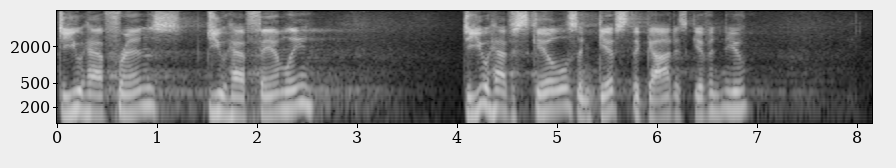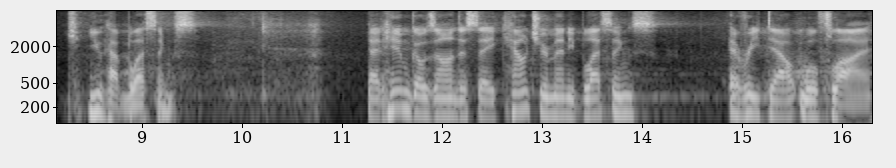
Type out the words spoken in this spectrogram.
Do you have friends? Do you have family? Do you have skills and gifts that God has given you? You have blessings. That hymn goes on to say, Count your many blessings, every doubt will fly,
